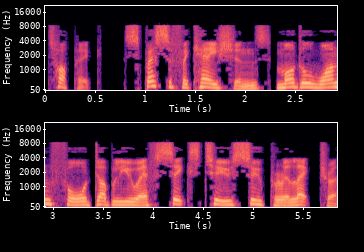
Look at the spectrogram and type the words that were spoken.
Topic: Specifications Model 14WF62 Super Electra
